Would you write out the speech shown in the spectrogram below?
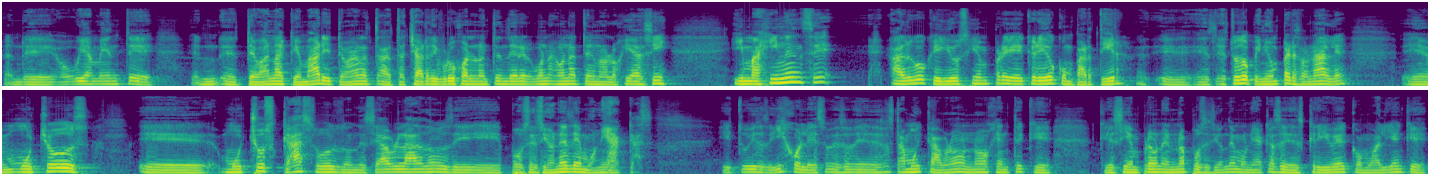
eh, obviamente eh, te van a quemar y te van a, tachar de brujo al no entender una, tecnología así. Imagínense algo que yo siempre he querido compartir, eh, esto es opinión personal, muchos, muchos casos donde se ha hablado de posesiones demoníacas. Y tú dices, híjole, eso, eso, eso está muy cabrón, ¿no? Gente que, que siempre en una posición demoníaca se describe como alguien que,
